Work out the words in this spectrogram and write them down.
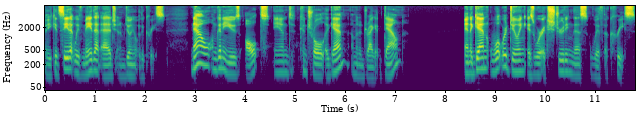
Now you can see that we've made that edge and I'm doing it with a crease. Now I'm going to use Alt and Control again. I'm going to drag it down. And again, what we're doing is we're extruding this with a crease.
